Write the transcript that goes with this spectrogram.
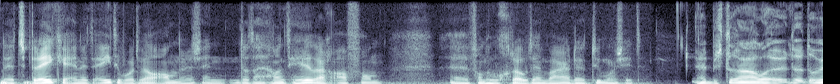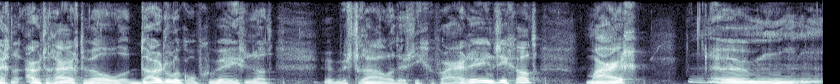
het, spreken en het eten wordt wel anders. En dat hangt heel erg af van, eh, van hoe groot en waar de tumor zit. Het bestralen, er werd uiteraard wel duidelijk op gewezen dat bestralen dus die gevaren in zich had. Maar um,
